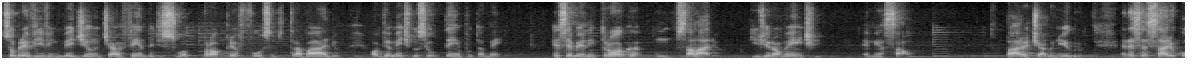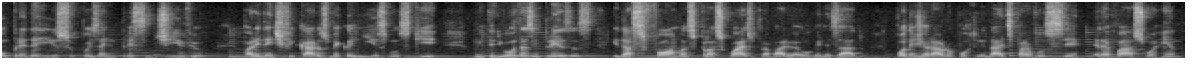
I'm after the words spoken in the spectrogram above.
sobrevivem mediante a venda de sua própria força de trabalho, obviamente do seu tempo também, recebendo em troca um salário, que geralmente é mensal. Para Tiago Negro, é necessário compreender isso, pois é imprescindível para identificar os mecanismos que, no interior das empresas e das formas pelas quais o trabalho é organizado, podem gerar oportunidades para você elevar a sua renda.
